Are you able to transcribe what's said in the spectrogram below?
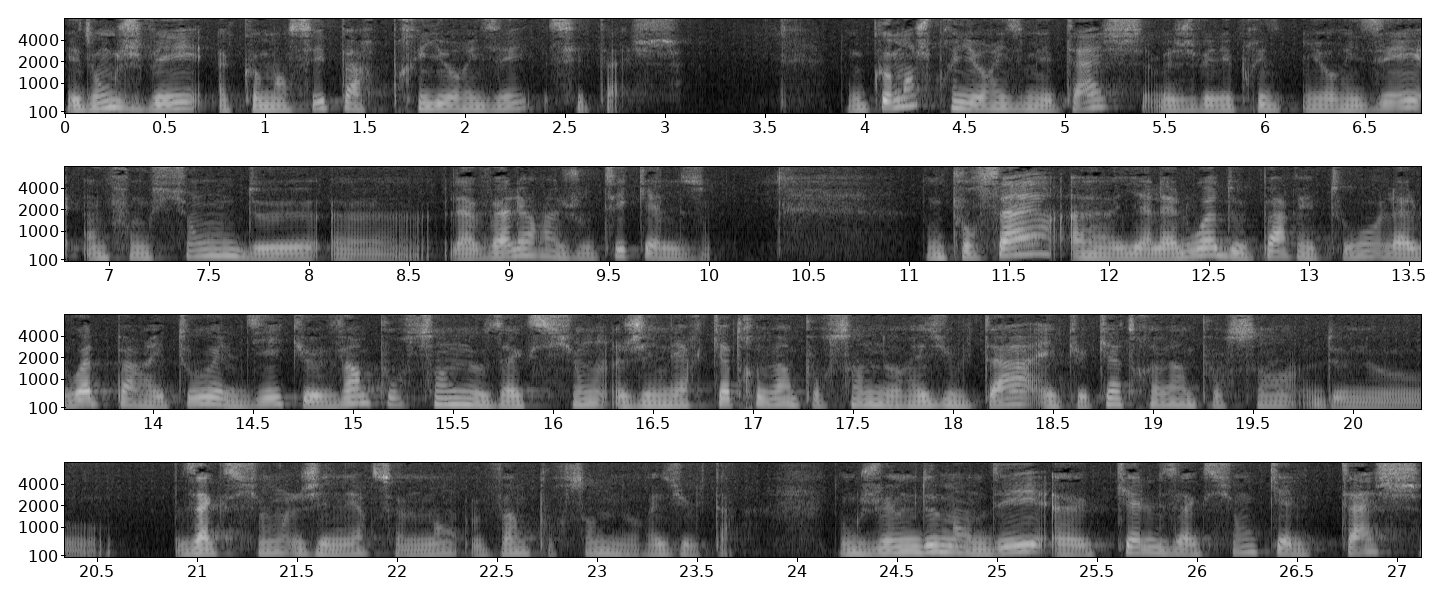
Et donc je vais commencer par prioriser ces tâches. Donc comment je priorise mes tâches? Ben, Je vais les prioriser en fonction de euh, la valeur ajoutée qu'elles ont. Donc pour ça, euh, il y a la loi de Pareto. La loi de Pareto, elle dit que 20% de nos actions génèrent 80% de nos résultats et que 80% de nos actions génèrent seulement 20% de nos résultats. Donc je vais me demander euh, quelles actions, quelles tâches,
